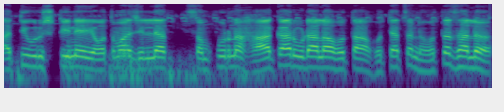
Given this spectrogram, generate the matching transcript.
अतिवृष्टीने यवतमाळ जिल्ह्यात संपूर्ण हाहाकार उडाला होता होत्याचं नव्हतं झालं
